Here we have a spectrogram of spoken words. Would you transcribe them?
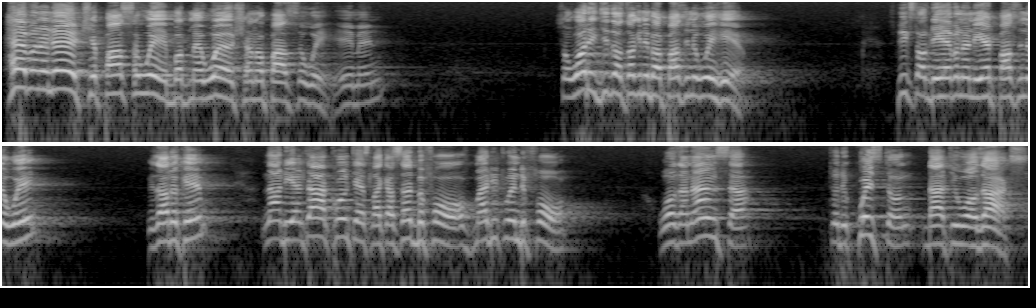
Heaven and earth shall pass away, but my word shall not pass away. Amen. So what is Jesus talking about passing away here? Speaks of the heaven and the earth passing away. Is that okay? Now the entire context, like I said before, of Matthew 24 was an answer to the question that he was asked.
